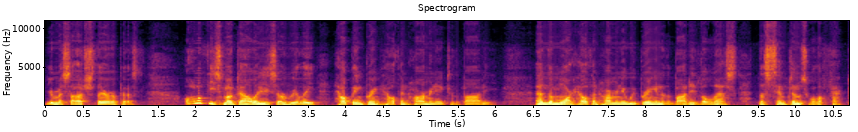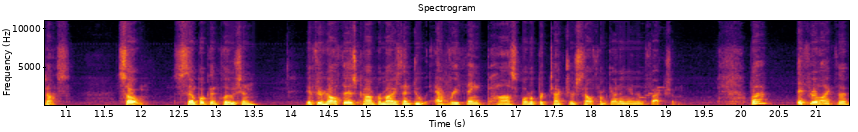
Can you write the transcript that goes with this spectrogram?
your massage therapist. All of these modalities are really helping bring health and harmony to the body. And the more health and harmony we bring into the body, the less the symptoms will affect us. So, simple conclusion, if your health is compromised, then do everything possible to protect yourself from getting an infection. But if you're like the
